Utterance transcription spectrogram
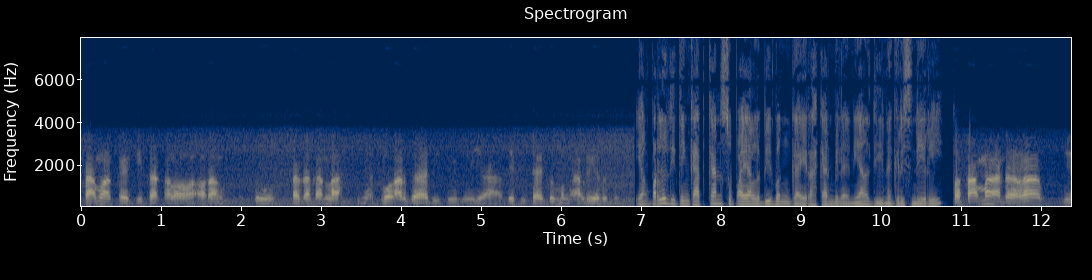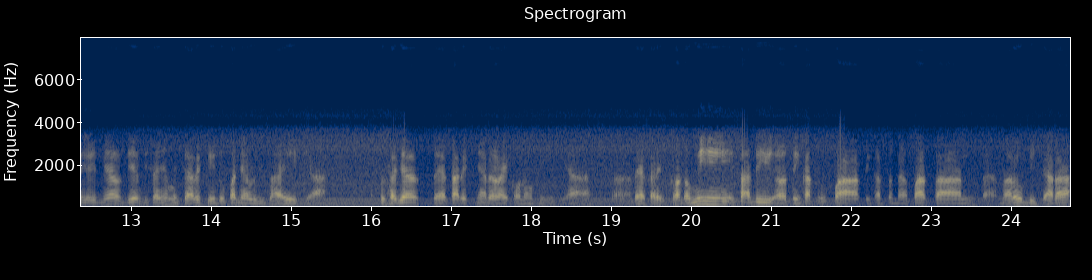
Sama kayak kita kalau orang itu katakanlah punya keluarga di sini ya devisa itu mengalir. Yang perlu ditingkatkan supaya lebih menggairahkan milenial di negeri sendiri? Pertama adalah milenial dia bisanya mencari kehidupan yang lebih baik ya. Tentu saja daya tariknya adalah ekonomi ya Eh, daya tarik ekonomi tadi uh, tingkat upah, tingkat pendapatan, nah, baru bicara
